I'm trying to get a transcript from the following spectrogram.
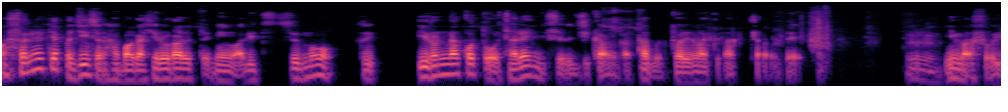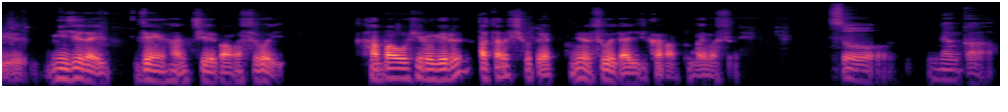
まあそれによってやっぱ人生の幅が広がるという面はありつつも、いろんなことをチャレンジする時間が多分取れなくなっちゃうので、うん。今そういう20代前半中盤はすごい幅を広げる、新しいことをやってみるのはすごい大事かなと思いますね。そう、なんか、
